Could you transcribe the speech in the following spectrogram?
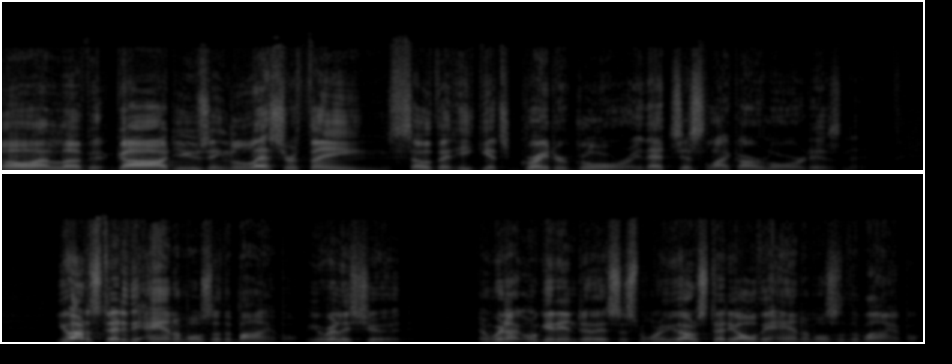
Oh, I love it. God using lesser things so that he gets greater glory. That's just like our Lord, isn't it? You ought to study the animals of the Bible. You really should. And we're not going to get into this this morning. You ought to study all the animals of the Bible.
